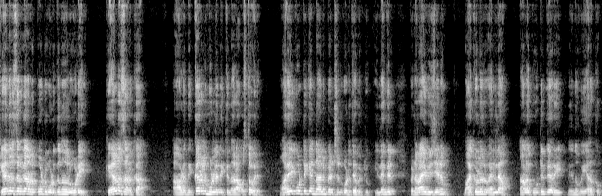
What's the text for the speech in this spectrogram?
കേന്ദ്ര സർക്കാർ റിപ്പോർട്ട് കൊടുക്കുന്നതോടുകൂടി കേരള സർക്കാർ അവിടെ നിക്കറിൽ മുള്ളിൽ നിൽക്കുന്ന ഒരു അവസ്ഥ വരും. മറിയക്കുട്ടിക്ക് എന്തായാലും പെൻഷൻ കൊടുത്തേ പറ്റൂ. ഇല്ലെങ്കിൽ പിണറായി വിജയനും ബാക്കിയുള്ളവരും എല്ലാം നാളെ കൂട്ടിൽ കയറി നിന്ന് വിയർക്കും.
